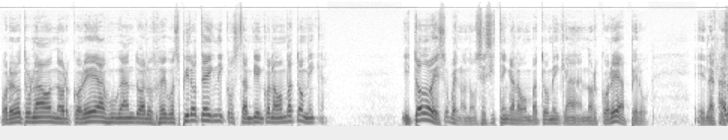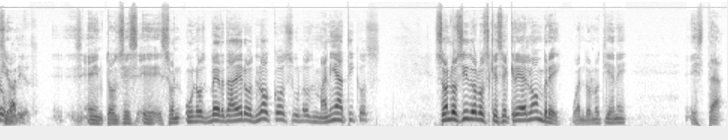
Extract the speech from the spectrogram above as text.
por el otro lado, Norcorea jugando a los juegos pirotécnicos también con la bomba atómica. Y todo eso, bueno, no sé si tenga la bomba atómica Norcorea, pero eh, la claro, cuestión... Varias. Entonces, eh, son unos verdaderos locos, unos maniáticos. Son los ídolos que se crea el hombre cuando no tiene esta,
